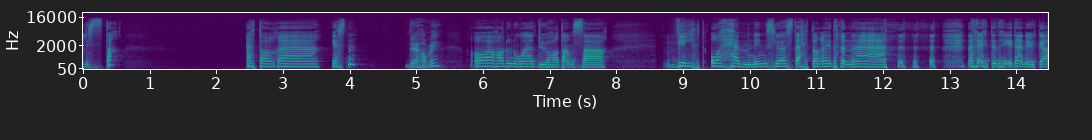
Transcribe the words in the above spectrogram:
lista etter uh, gjesten. Det har vi. Og har du noe du har dansa vilt og hemningsløst etter i denne i denne uka?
